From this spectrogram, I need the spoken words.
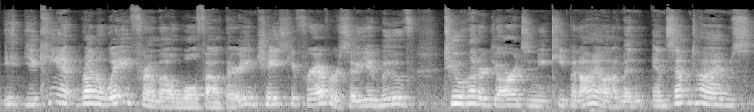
you, you can't run away from a wolf out there. He can chase you forever. So you move 200 yards and you keep an eye on them. And, and sometimes,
